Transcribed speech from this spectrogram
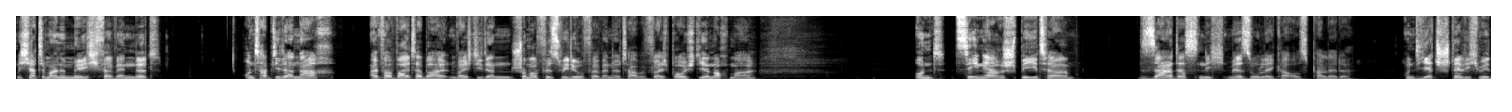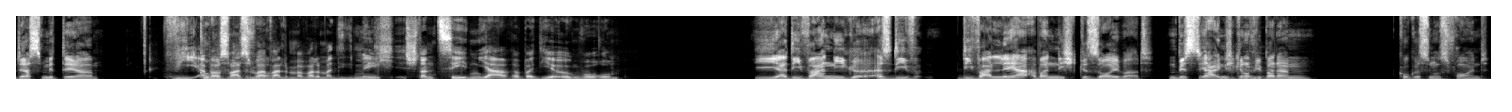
Ich hatte mal eine Milch verwendet und habe die danach einfach weiter behalten, weil ich die dann schon mal fürs Video verwendet habe. Vielleicht brauche ich die ja nochmal. Und zehn Jahre später sah das nicht mehr so lecker aus, Palette. Und jetzt stelle ich mir das mit der. Wie? Aber warte mal, warte mal, warte mal. Die Milch stand zehn Jahre bei dir irgendwo rum? Ja, die war nie, also die, die war leer, aber nicht gesäubert. Ein bisschen, ja, eigentlich mhm. genau wie mhm. bei deinem Kokosnussfreund.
